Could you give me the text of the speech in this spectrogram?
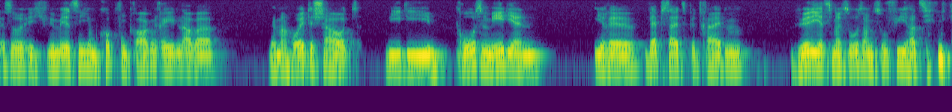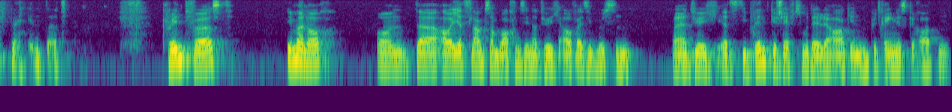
also ich will mir jetzt nicht um Kopf und Kragen reden, aber wenn man heute schaut, wie die großen Medien ihre Websites betreiben, würde jetzt mal so sagen, so viel hat sich nicht verändert. Print first, immer noch. Und, äh, aber jetzt langsam wachen sie natürlich auf, weil sie müssen, weil natürlich jetzt die Print-Geschäftsmodelle arg in Bedrängnis geraten.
